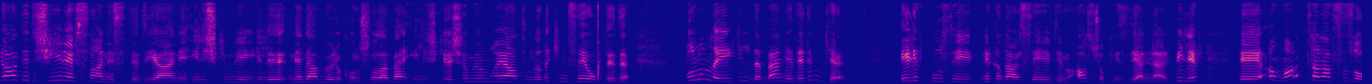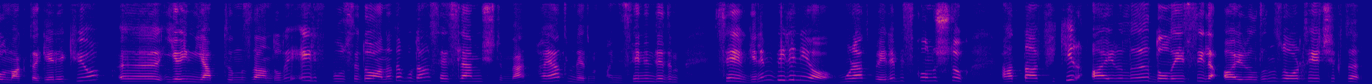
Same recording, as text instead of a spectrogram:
Ya dedi şehir efsanesi dedi yani ilişkimle ilgili neden böyle konuşuyorlar? Ben ilişki yaşamıyorum hayatımda da kimse yok dedi. Bununla ilgili de ben de dedim ki Elif Buse'yi ne kadar sevdiğimi az çok izleyenler bilir. Ee, ama tarafsız olmak da gerekiyor ee, yayın yaptığımızdan dolayı. Elif Buse Doğan'a da buradan seslenmiştim ben. Hayatım dedim hani senin dedim sevgilin biliniyor. Murat Bey'le biz konuştuk. Hatta fikir ayrılığı dolayısıyla ayrıldığınız ortaya çıktı.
